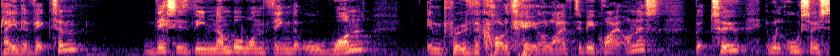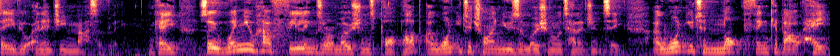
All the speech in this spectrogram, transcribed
play the victim. This is the number one thing that will, one, improve the quality of your life, to be quite honest, but two, it will also save your energy massively. Okay, so when you have feelings or emotions pop up, I want you to try and use emotional intelligence. I want you to not think about, hey,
